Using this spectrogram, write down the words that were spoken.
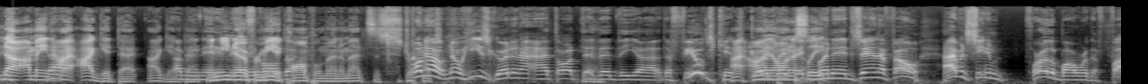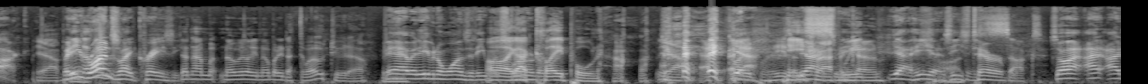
No, I mean, I, I get that. I get I that. mean, and, and- you know, and for me to done- compliment him, that's a stretch. Well, no, no, he's good, and I, I thought the the the, uh, the Fields kid. I- good. I but- honestly- but when it's NFL, I haven't seen him throw the ball where the fuck. Yeah, but he he runs like crazy. doesn't have no really nobody to throw to though. Yeah, but even the ones that he was Oh, I got throwing to- Claypool now. Yeah, Yeah. he's, He's a traffic sweet. cone. Yeah, he is. He's he terrible. sucks. So I, I, I,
